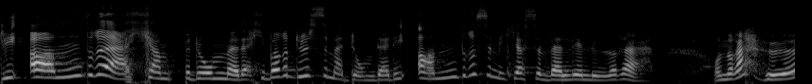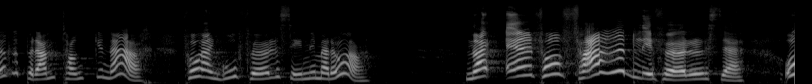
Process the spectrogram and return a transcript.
De andre er kjempedumme. Det er ikke bare du som er dum, det er de andre som ikke er så veldig lure. Og når jeg hører på den tanken der, får jeg en god følelse inni meg da? Nei, en forferdelig følelse. Å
